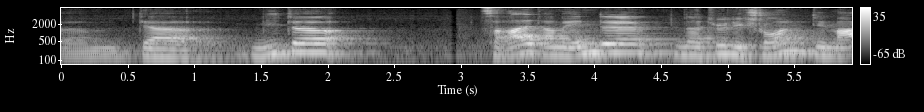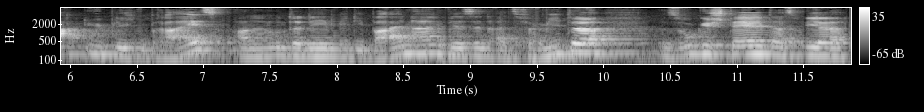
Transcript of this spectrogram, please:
ähm, der Mieter zahlt am Ende natürlich schon den marktüblichen Preis an ein Unternehmen wie die Beinheim. Wir sind als Vermieter so gestellt, dass wir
